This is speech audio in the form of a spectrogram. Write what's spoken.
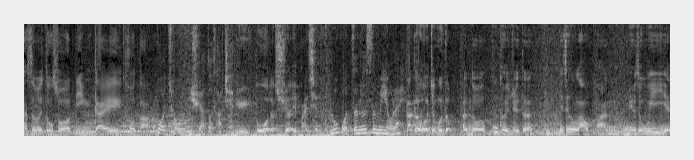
开始们都说你应该扩大扩充，你需要多少钱？愈多的需要一百千。如果真的是没有嘞？那个我就不懂。很多顾客觉得你这个老板没有这个威严。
